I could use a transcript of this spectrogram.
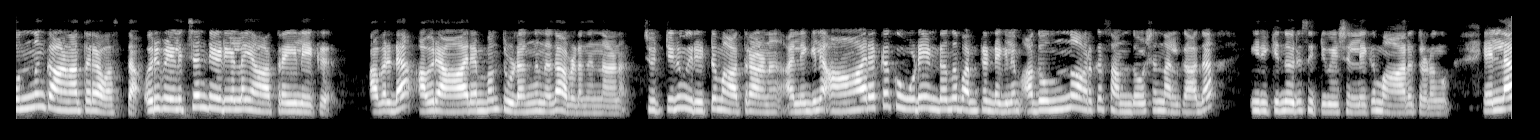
ഒന്നും കാണാത്ത ഒരു വെളിച്ചം തേടിയുള്ള യാത്രയിലേക്ക് അവരുടെ ആരംഭം തുടങ്ങുന്നത് അവിടെ നിന്നാണ്. ചുറ്റിനും ഇരുട്ട് മാത്രമാണ് അല്ലെങ്കിൽ ആരൊക്കെ കൂടെ ഉണ്ടെന്ന് പറഞ്ഞിട്ടുണ്ടെങ്കിലും അതൊന്നും അവർക്ക് സന്തോഷം നൽകാതെ ഇരിക്കുന്ന ഒരു സിറ്റുവേഷനിലേക്ക് ലേക്ക് മാറി തുടങ്ങും. എല്ലാ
